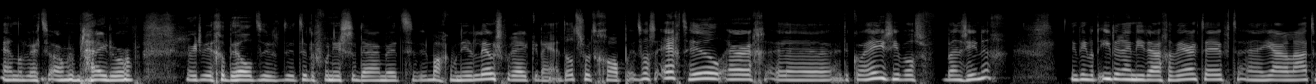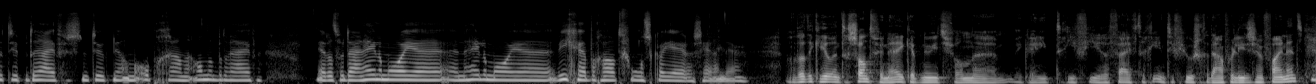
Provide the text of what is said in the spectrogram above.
En dan werd arme Blijdorp werd weer gebeld. Dus de telefoniste daar met, mag ik meneer de Leeuw spreken? Nou ja, dat soort grappen. Het was echt heel erg, uh, de cohesie was waanzinnig. Ik denk dat iedereen die daar gewerkt heeft, uh, jaren later, dit bedrijf is natuurlijk nu allemaal opgegaan naar andere bedrijven. Ja, dat we daar een hele mooie, een hele mooie wieg hebben gehad voor onze carrières her en. Wat ik heel interessant vind, hè, ik heb nu iets van, uh, ik weet niet, 3, 54 interviews gedaan voor Leaders in Finance. Ja.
